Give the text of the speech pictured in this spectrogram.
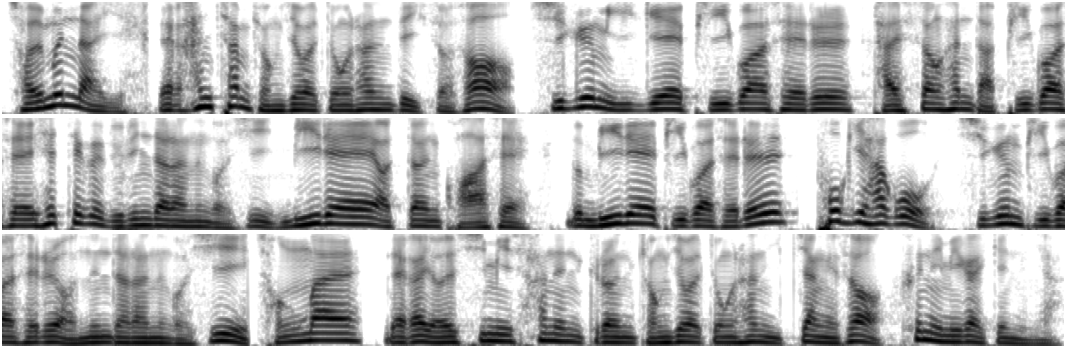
젊은 나이에 내가 한참 경제 활동을 하는 데 있어서 지금 이게 비과세를 달성한다. 비과세의 혜택을 누린다라는 것이 미래의 어떤 과세, 또 미래의 비과세를 포기하고 지금 비과세를 얻는다라는 것이 정말 내가 열심히 사는 그런 경제 활동을 하는 입장에서 큰 의미가 있겠느냐?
